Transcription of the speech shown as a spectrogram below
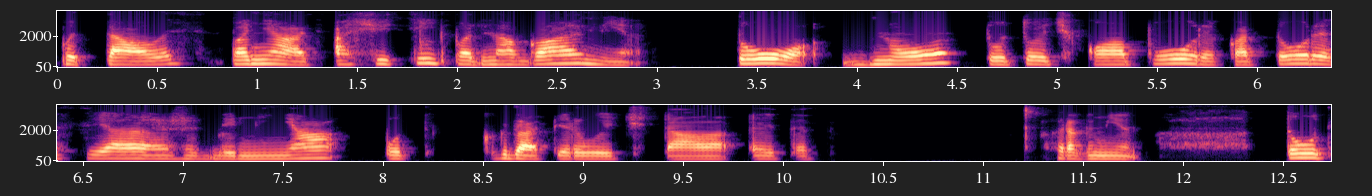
пыталась понять, ощутить под ногами то дно, ту точку опоры, которая свяжет для меня, вот когда впервые читала этот фрагмент, тот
